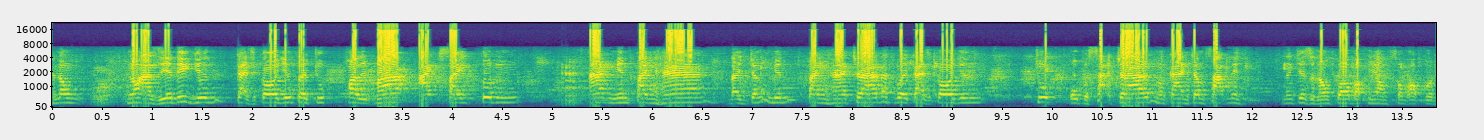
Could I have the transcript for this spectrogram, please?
ក្នុងក្នុងអាស៊ាននេះយើងកសិករយើងត្រូវជួបផលវិបាកអាចខ្សែទុន អាចមានបញ្ហាដែលអញ្ចឹងមានបញ្ហាច្រើនណាស់ធ្វើឲ្យកសិករយើងជួបឧបសគ្គច្រើនក្នុងការចិញ្ចឹមសត្វនេះនឹងជាសំណងពររបស់ខ្ញុំសូមអរគុណ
